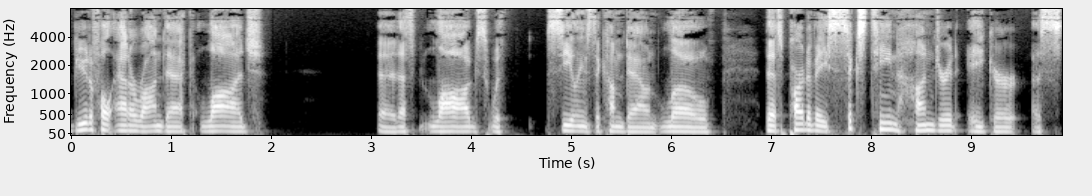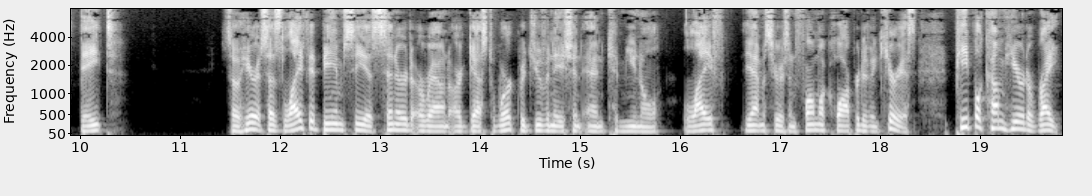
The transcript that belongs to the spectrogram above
beautiful Adirondack lodge. Uh, that's logs with ceilings that come down low that's part of a 1,600 acre estate. So here it says life at BMC is centered around our guest work, rejuvenation, and communal life. The atmosphere is informal, cooperative, and curious. People come here to write,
